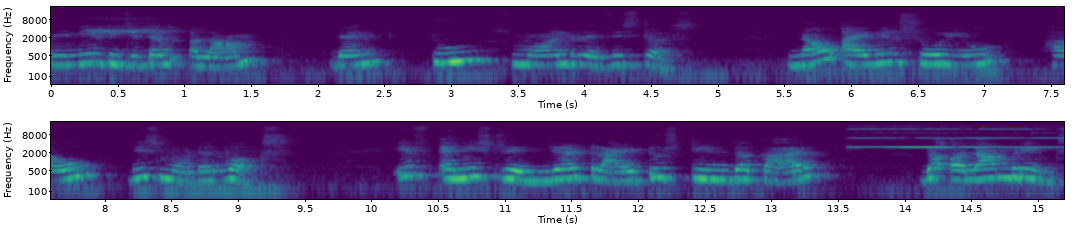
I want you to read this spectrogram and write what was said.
mini digital alarm then two small resistors. Now i will show you how this model works. If any stranger try to steal the car the alarm rings.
